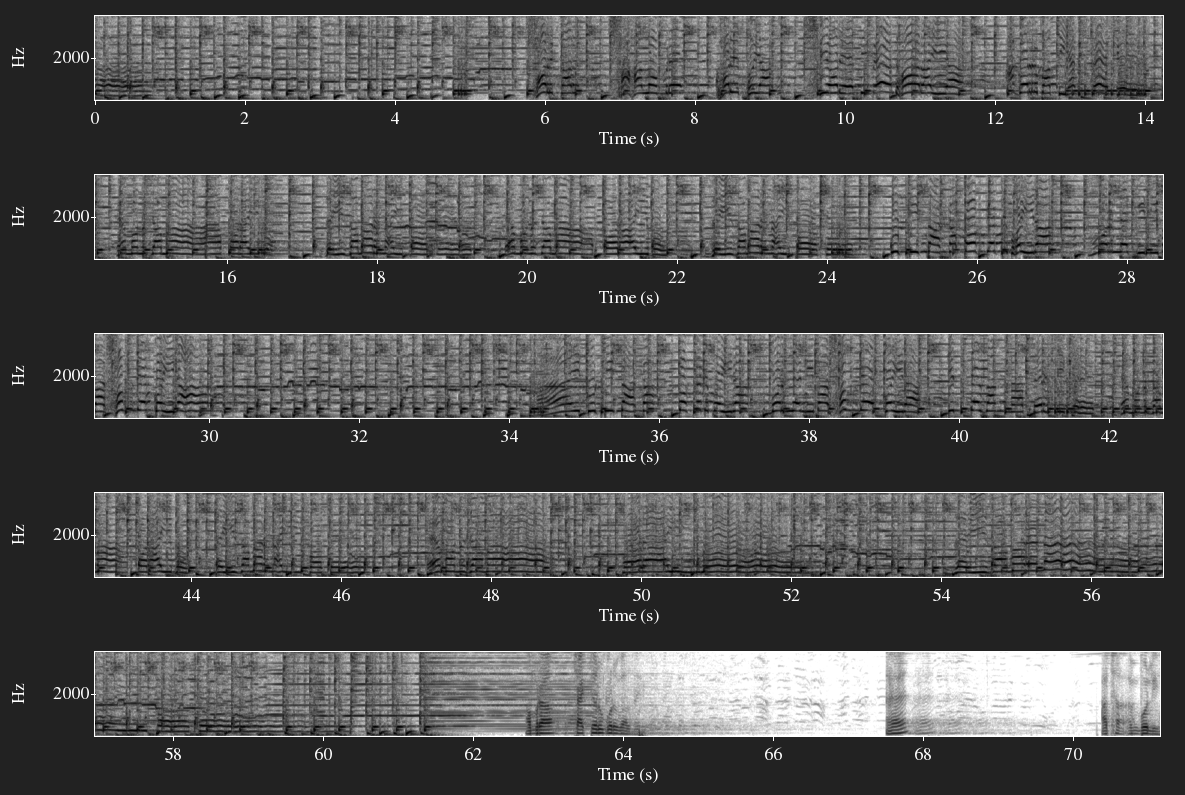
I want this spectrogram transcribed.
সরকার সাহালমরে ঘরে থুইয়া শিওরে দিবে ধরাইয়া। আগরবাতি থেকে এমন জামা পরাইব, যেই জামার নাই পকেট, এমন জামা পরাইব। যেই জামার নাই পকেট কোটি টাকা পকেট ভইরা মরলে কিনিবা সঙ্গে কইরা। আই কোটি টাকা পকেট বইরা মরলে নিবা সঙ্গে কইরা। দিতে জান্নাতের টিকেট এমন জামা পরাইব সেই জামার নাই পকে এমন জামা আমরা চারটার উপরে বাজে। হ্যাঁ? আচ্ছা আমি বলি।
